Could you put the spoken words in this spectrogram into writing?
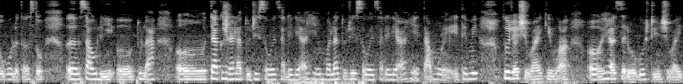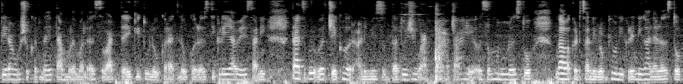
तो बोलत असतो सावली तुला त्या घराला तुझी सवय झालेली आहे मला तुझी सवय झालेली आहे त्यामुळे इथे मी तुझ्याशिवाय किंवा ह्या सर्व गोष्टींशिवाय इथे राहू शकत नाही त्यामुळे मला असं वाटतंय की तू लवकरात लवकरच तिकडे यावेस आणि त्याचबरोबर ते घर आणि मी सुद्धा तुझी वाट पाहत आहे असं म्हणूनच तो गावाकडचा निरोप घेऊन इकडे निघालेला असतो.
